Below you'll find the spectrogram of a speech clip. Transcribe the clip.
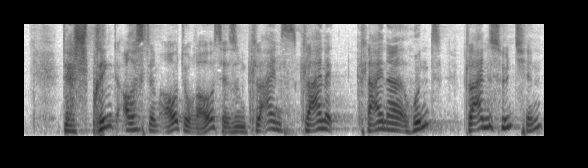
der springt aus dem Auto raus, ist so ein kleines, kleine, kleiner Hund, kleines Hündchen.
